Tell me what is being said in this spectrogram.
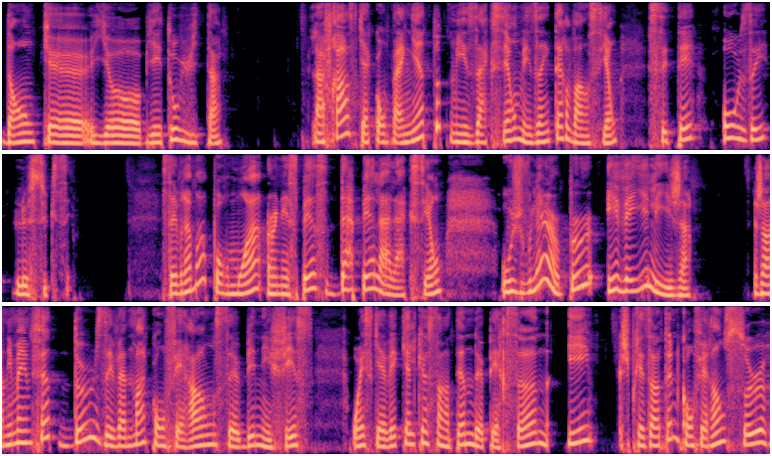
donc euh, il y a bientôt huit ans, la phrase qui accompagnait toutes mes actions, mes interventions, c'était oser le succès. C'était vraiment pour moi une espèce d'appel à l'action où je voulais un peu éveiller les gens. J'en ai même fait deux événements conférences euh, bénéfices où est-ce qu'il y avait quelques centaines de personnes et je présentais une conférence sur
